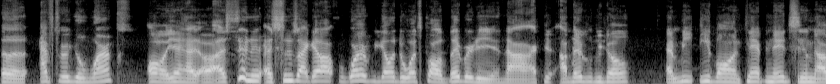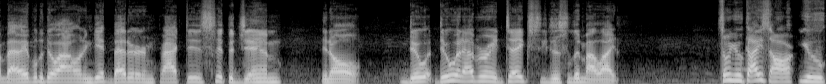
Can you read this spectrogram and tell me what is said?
uh, after your work, oh yeah, uh, as soon as, as soon as I get off of work, we go into what's called Liberty, and uh, I can, I'm able to go and meet people on Camp and I'm able to go out and get better and practice, hit the gym. You know, do do whatever it takes to just live my life. so you guys are you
